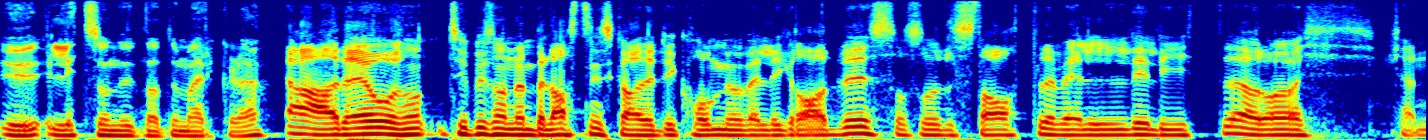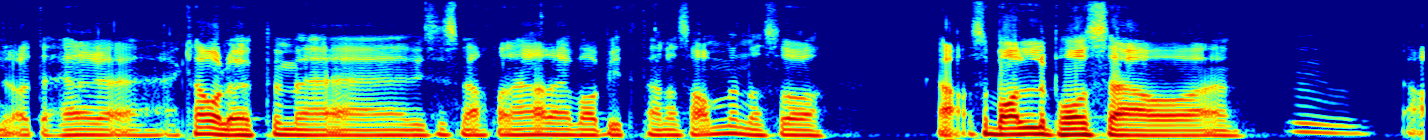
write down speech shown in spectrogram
Litt sånn uten at du merker det? Ja, det er jo sånn, typisk sånn en belastningsskade. De kommer jo veldig gradvis, og så starter det veldig lite. og Da kjenner du at det her, jeg klarer å løpe med disse smertene her. Det er bare å bite tenner sammen, og så, ja, så baller det på seg. og Mm. Ja,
